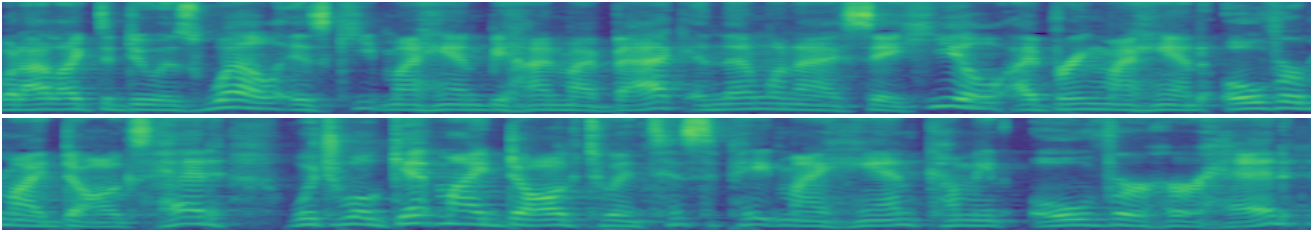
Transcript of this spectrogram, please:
what I like to do as well is keep my hand behind my back. And then when I say heel, I bring my hand over my dog's head, which will get my dog to anticipate my hand coming over her head.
